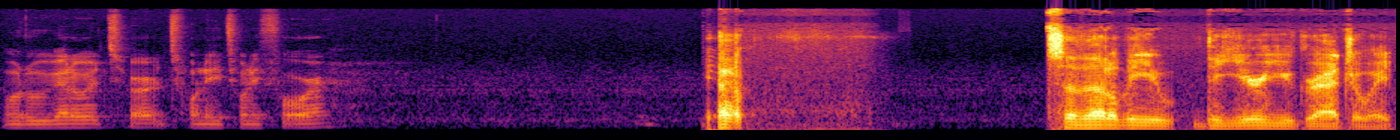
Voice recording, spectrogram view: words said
What do we got to wait for? 2024? Yep. So that'll be the year you graduate.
